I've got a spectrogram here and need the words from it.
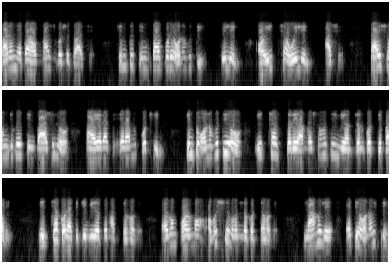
কারণ এটা অভ্যাসবশত আছে। কিন্তু চিন্তার পরে অনুভূতি ফিলিং ও ইচ্ছা উইলিং আসে। তাই সংযোগের চিন্তা আসলেও তা এড়াতে, এড়ানো কঠিন। কিন্তু অনুভূতি ও ইচ্ছার স্তরে আমরা সহজেই নিয়ন্ত্রণ করতে পারি। ইচ্ছা করা থেকে বিরত থাকতে হবে এবং কর্ম অবশ্যই বন্ধ করতে হবে। না হলে এটি অনৈতিক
